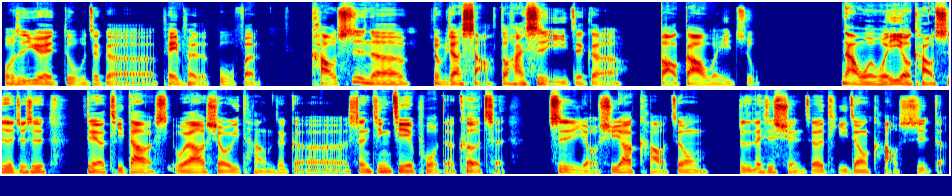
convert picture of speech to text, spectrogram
或是阅读这个 paper 的部分，考试呢就比较少，都还是以这个报告为主。那我唯一有考试的就是。之前有提到，我要修一堂这个神经解剖的课程，是有需要考这种就是类似选择题这种考试的。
